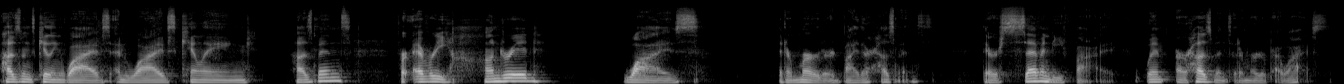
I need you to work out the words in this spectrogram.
husbands killing wives and wives killing husbands, for every hundred wives that are murdered by their husbands, there are 75 women or husbands that are murdered by wives.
